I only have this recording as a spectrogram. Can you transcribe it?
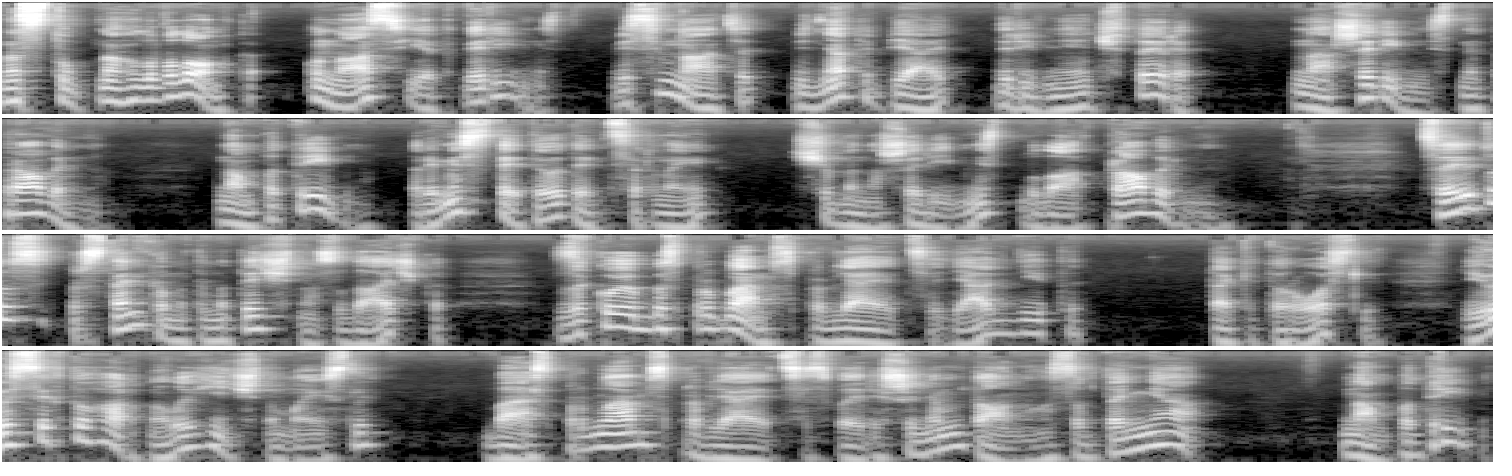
Наступна головоломка. У нас є така рівність. 18 відняти 5 дорівнює 4. Наша рівність неправильна. Нам потрібно перемістити один сірник, щоб наша рівність була правильною. Це є досить простенька математична задачка, з якою без проблем справляються як діти, так і дорослі. І ось ті, хто гарно логічно мислить, без проблем справляється з вирішенням даного завдання. Нам потрібно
